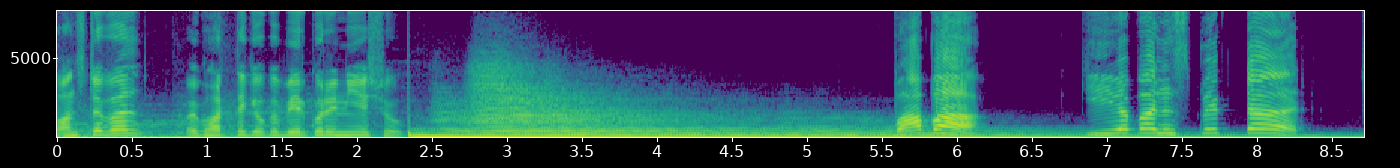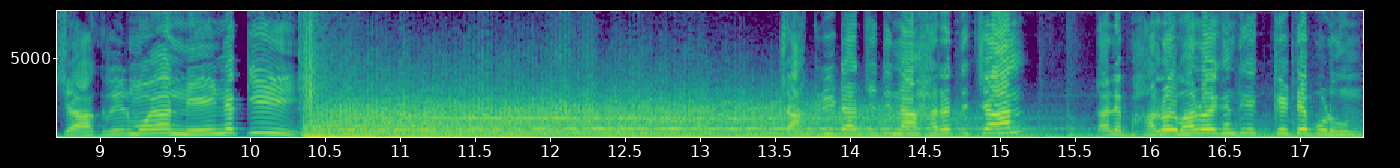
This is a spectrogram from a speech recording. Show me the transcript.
কনস্টেবল ওই ঘর থেকে ওকে বের করে নিয়ে এসো। বাবা কি ব্যাপার ইন্সপেক্টর? চাকরির ময়া নেই নাকি? চাকরিটা যদি না হারাতে চান তাহলে ভালো ভালো এখান থেকে কেটে পড়ুন।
